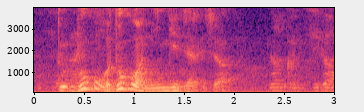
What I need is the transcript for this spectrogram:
知どどこがどこが人間じゃない？じゃあ。なんか違う、なん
